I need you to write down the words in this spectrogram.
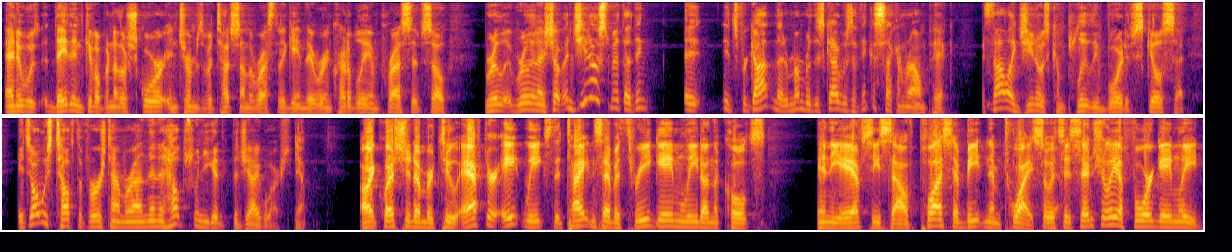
and it was they didn't give up another score in terms of a touchdown the rest of the game. They were incredibly impressive. So really, really nice job. And Geno Smith, I think it, it's forgotten that. Remember, this guy was I think a second round pick. It's not like Geno's completely void of skill set. It's always tough the first time around. Then it helps when you get the Jaguars. Yeah. All right, question number two. After eight weeks, the Titans have a three game lead on the Colts in the AFC South, plus have beaten them twice. So it's essentially a four game lead.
